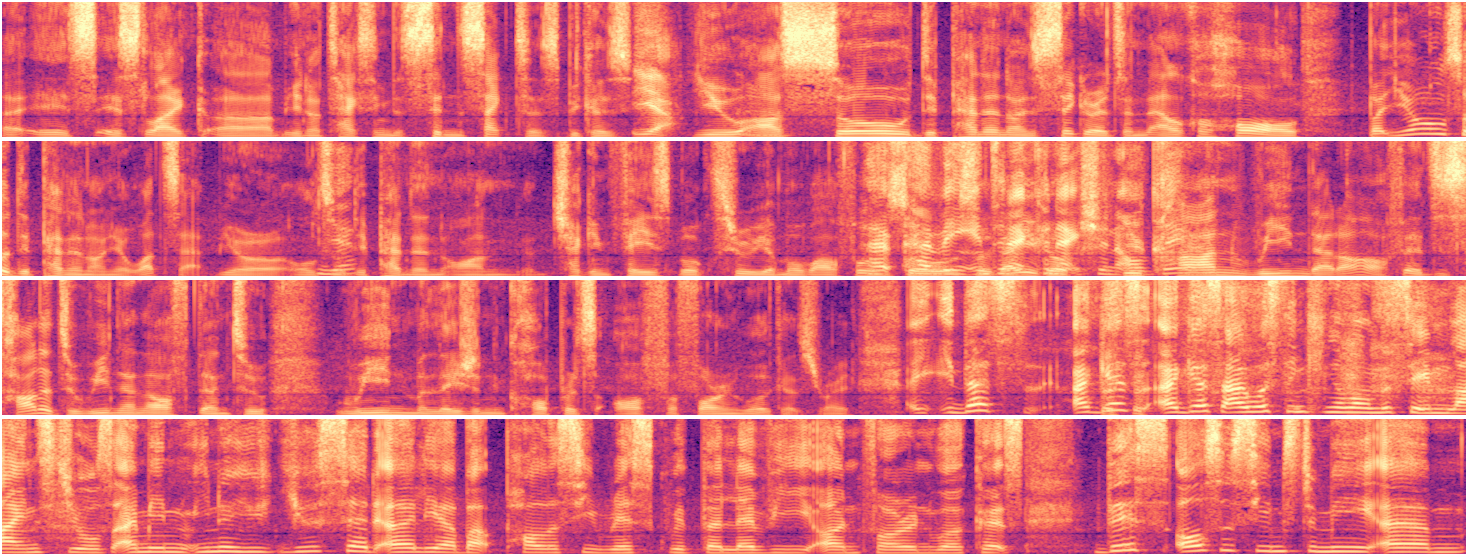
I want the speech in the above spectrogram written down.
uh, is is like uh, you know taxing the sin sectors because Yeah. you are so dependent on cigarettes and alcohol. But you're also dependent on your WhatsApp. You're also Yeah. dependent on checking Facebook through your mobile phone. Ha- so, having so internet there you go. connection You can't wean that off. It's harder to wean that off than to wean Malaysian corporates off for foreign workers, right? That's I guess I guess I was thinking along the same lines, Jules. I mean, you know, you, you said earlier about policy risk with the levy on foreign workers. This also seems to me um,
